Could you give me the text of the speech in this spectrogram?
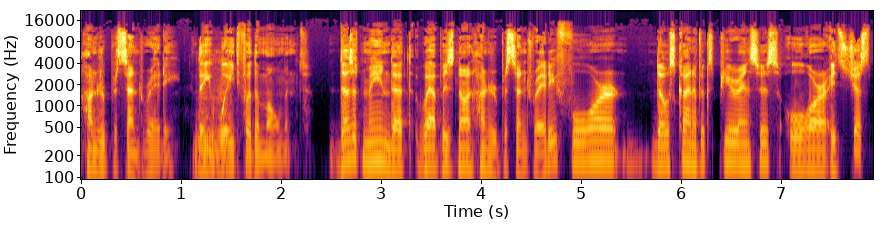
100% ready. They mm-hmm. wait for the moment does it mean that web is not 100% ready for those kind of experiences or it's just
